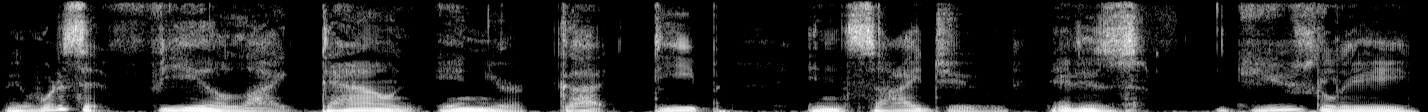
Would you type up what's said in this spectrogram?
I mean, what does it feel like down in your gut, deep inside you? It is usually,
